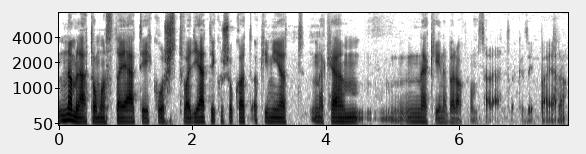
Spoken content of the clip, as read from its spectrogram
nem látom azt a játékost, vagy játékosokat, aki miatt nekem ne kéne beraknom szalát a középpályára.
